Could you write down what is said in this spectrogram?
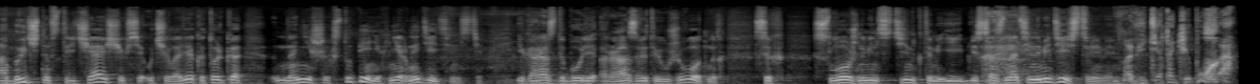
обычно встречающихся у человека только на низших ступенях нервной деятельности и гораздо более развитой у животных, с их сложными инстинктами и бессознательными действиями. Но ведь это чепуха.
